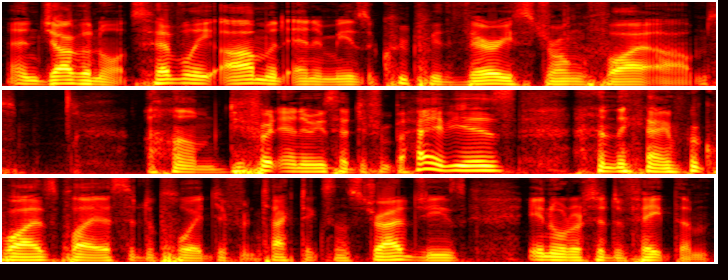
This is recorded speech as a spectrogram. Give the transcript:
and juggernauts, heavily armored enemies equipped with very strong firearms. Um, different enemies have different behaviors, and the game requires players to deploy different tactics and strategies in order to defeat them.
